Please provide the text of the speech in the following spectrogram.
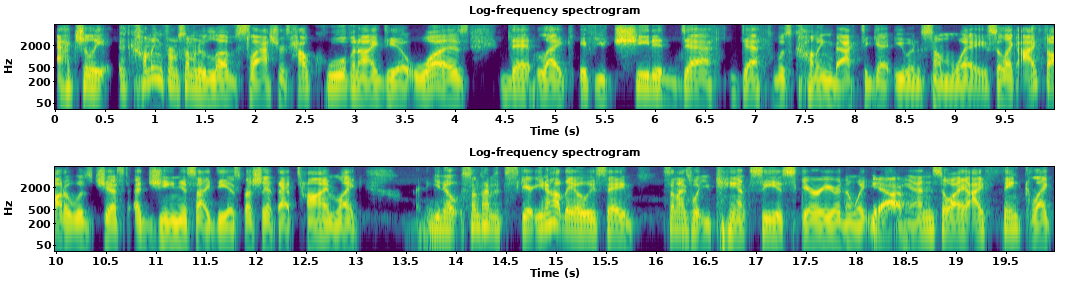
actually uh, coming from someone who loves slashers how cool of an idea it was that like if you cheated death death was coming back to get you in some way so like i thought it was just a genius idea especially at that time like you know sometimes it's scary you know how they always say sometimes what you can't see is scarier than what you yeah. can so i i think like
